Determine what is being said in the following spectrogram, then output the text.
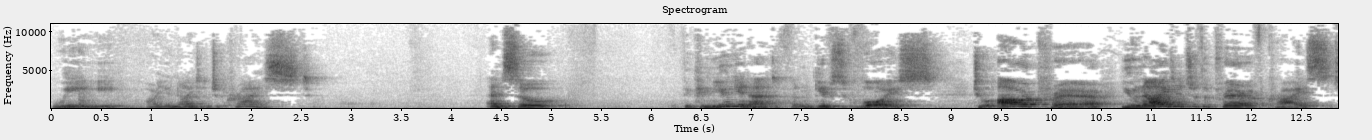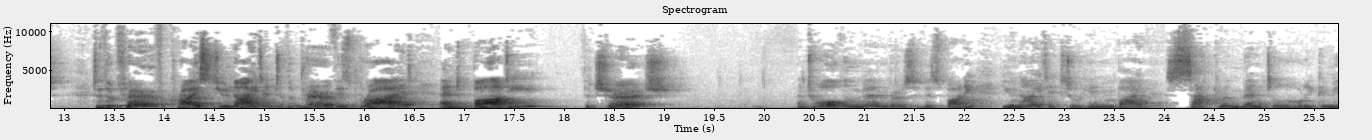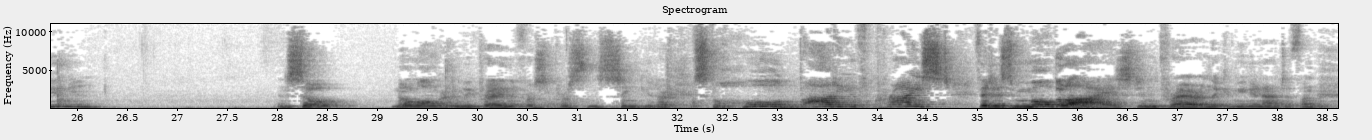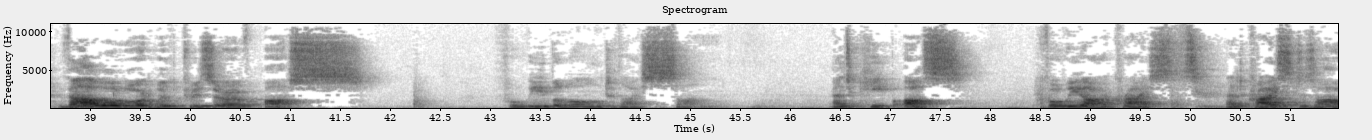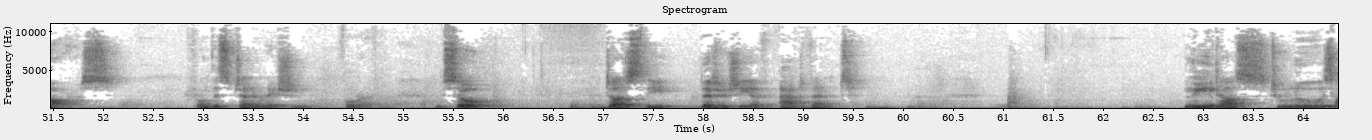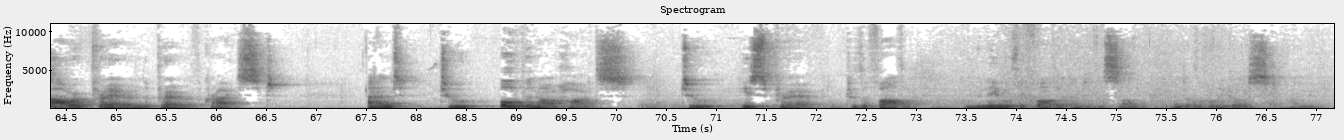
We are united to Christ. And so the communion antiphon gives voice to our prayer, united to the prayer of Christ, to the prayer of Christ united to the prayer of his bride and body, the church, and to all the members of his body, united to him by sacramental Holy Communion. And so, no longer do we pray in the first person singular. It's the whole body of Christ that is mobilized in prayer in the communion antiphon. Thou, O Lord, wilt preserve us for we belong to thy Son. And keep us, for we are Christ's, and Christ is ours from this generation forever. And so does the liturgy of Advent lead us to lose our prayer in the prayer of Christ and to open our hearts to his prayer to the Father. In the name of the Father, and of the Son, and of the Holy Ghost. Amen.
